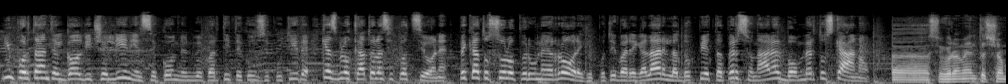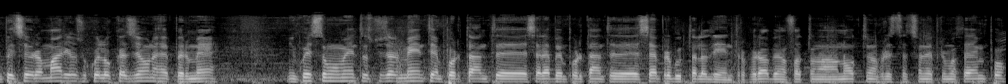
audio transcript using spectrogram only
Importante il gol di Cellini, il secondo in due partite consecutive, che ha sbloccato la situazione. Peccato solo per un errore che poteva regalare la doppietta personale al bomber toscano. Eh, sicuramente c'è un pensiero a Mario su quell'occasione che per me in questo momento specialmente importante, sarebbe importante sempre buttarla dentro, però abbiamo fatto un'ottima prestazione nel primo tempo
